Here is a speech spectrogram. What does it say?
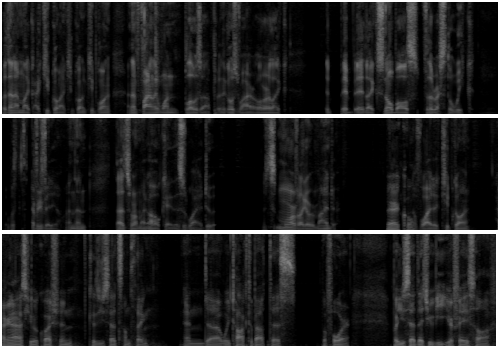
but then I'm like, I keep going, I keep going, keep going, and then finally one blows up and it goes viral, or like it it, it like snowballs for the rest of the week with every video, and then that's where I'm like, oh, okay, this is why I do it. It's more of like a reminder Very cool. of why to keep going. I'm gonna ask you a question because you said something, and uh, we talked about this before, but you said that you eat your face off.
